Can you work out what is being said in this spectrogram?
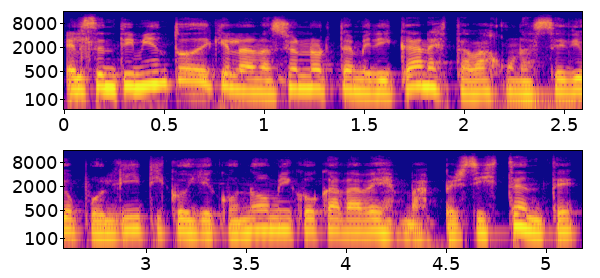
El sentimiento de que la nación norteamericana está bajo un asedio político y económico cada vez más persistente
